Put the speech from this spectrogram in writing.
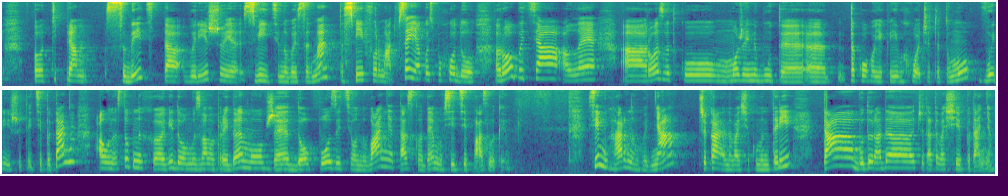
от прям сидить та вирішує свій ціновий сегмент та свій формат. Все якось по ходу робиться, але розвитку може і не бути е, такого, який ви хочете. Тому вирішуйте ці питання. А у наступних е, відео ми з вами перейдемо вже до позиціонування та складемо всі ці пазлики. Всім гарного дня! Чекаю на ваші коментарі та буду рада читати ваші питання.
